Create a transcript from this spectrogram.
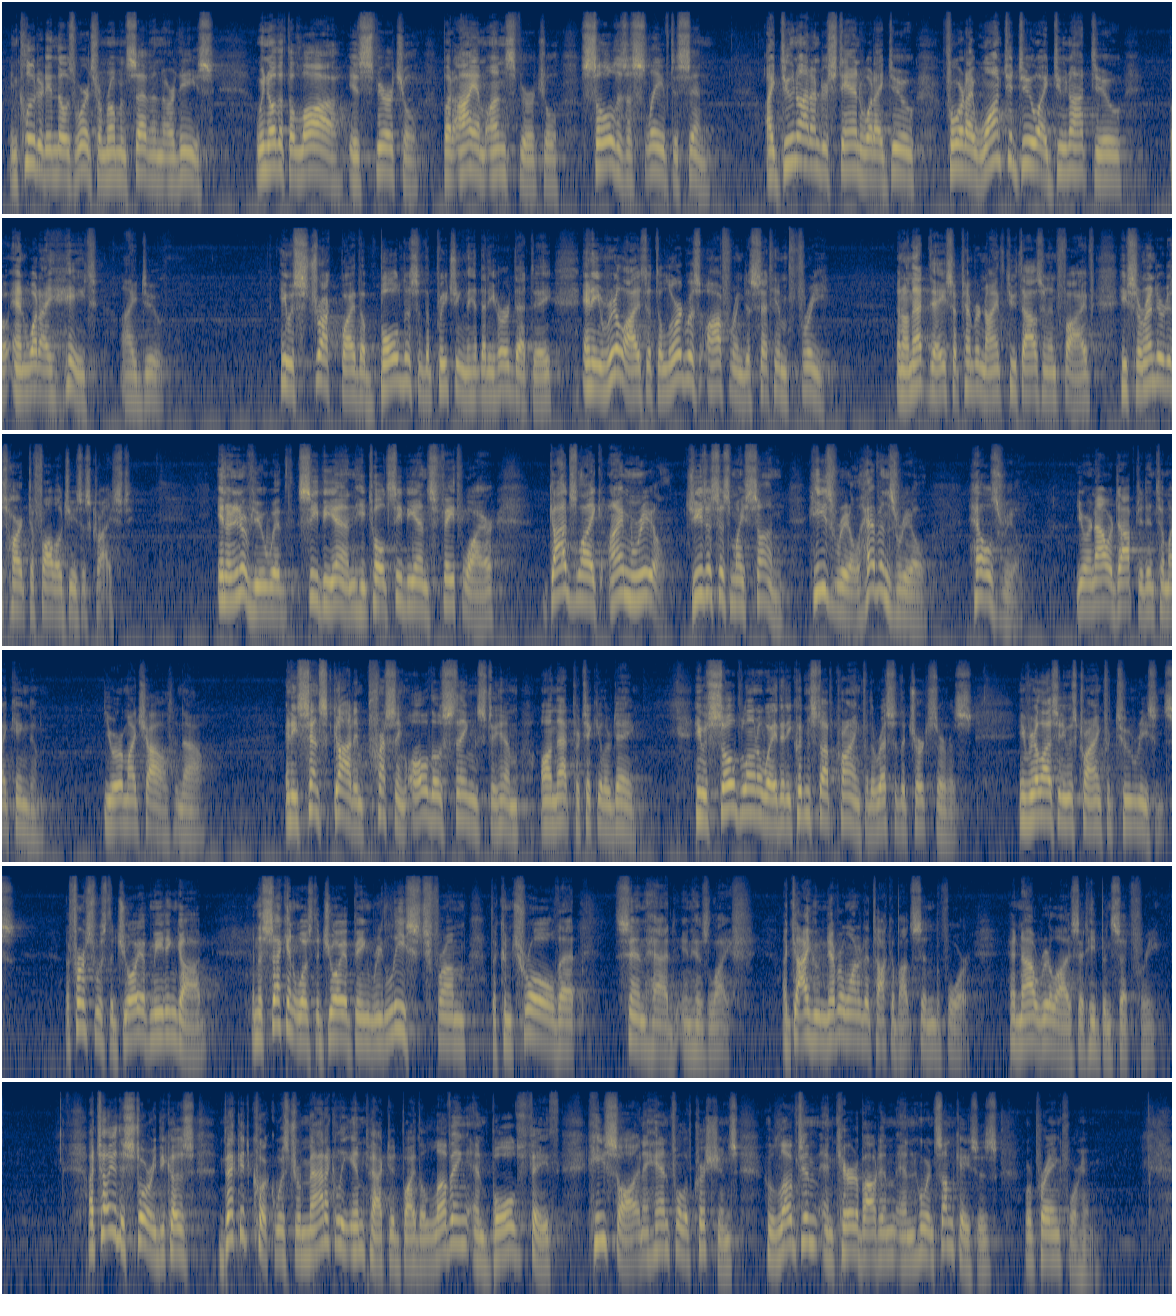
Included in those words from Romans 7 are these We know that the law is spiritual, but I am unspiritual, sold as a slave to sin. I do not understand what I do, for what I want to do, I do not do, and what I hate, I do. He was struck by the boldness of the preaching that he heard that day, and he realized that the Lord was offering to set him free. And on that day, September 9th, 2005, he surrendered his heart to follow Jesus Christ. In an interview with CBN, he told CBN's Faithwire, God's like, I'm real. Jesus is my son. He's real. Heaven's real. Hell's real. You are now adopted into my kingdom. You are my child now. And he sensed God impressing all those things to him on that particular day. He was so blown away that he couldn't stop crying for the rest of the church service. He realized that he was crying for two reasons. The first was the joy of meeting God, and the second was the joy of being released from the control that sin had in his life. A guy who never wanted to talk about sin before had now realized that he'd been set free. I tell you this story because Becket Cook was dramatically impacted by the loving and bold faith he saw in a handful of Christians who loved him and cared about him and who, in some cases, were praying for him.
